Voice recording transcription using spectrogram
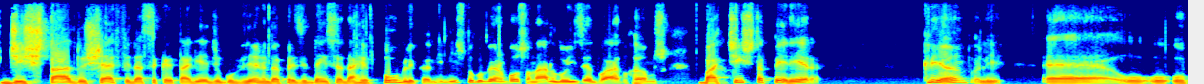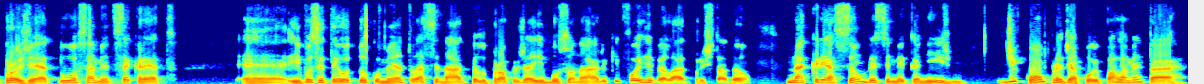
de Estado, chefe da Secretaria de Governo da Presidência da República, ministro do governo Bolsonaro, Luiz Eduardo Ramos Batista Pereira, criando ali é, o, o, o, projeto do orçamento secreto. É, e você tem outro documento assinado pelo próprio Jair Bolsonaro que foi revelado para o Estadão na criação desse mecanismo de compra de apoio parlamentar,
